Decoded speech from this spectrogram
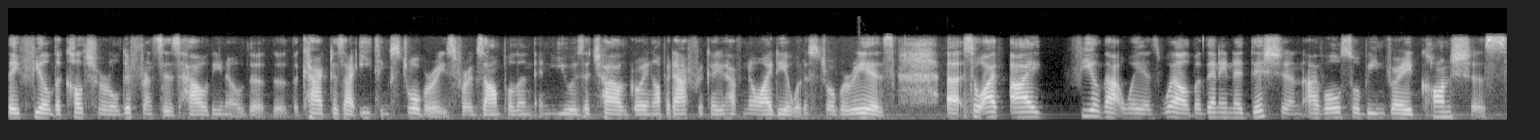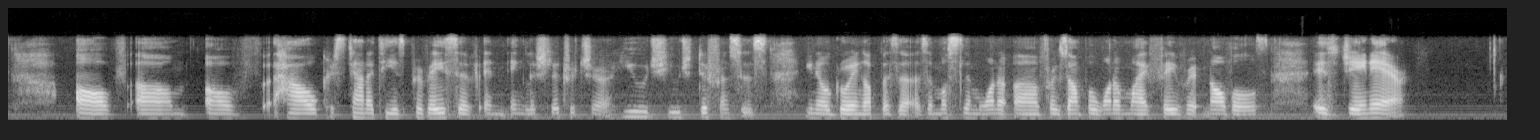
they feel the cultural differences, how, you know, the, the, the characters are eating strawberries, for example, and, and you as a child growing up in Africa, you have no idea what a strawberry is. Uh, so I, I feel that way as well. But then in addition, I've also been very conscious of um, of how Christianity is pervasive in English literature. Huge, huge differences. You know, growing up as a as a Muslim, one uh, for example, one of my favorite novels is Jane Eyre,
